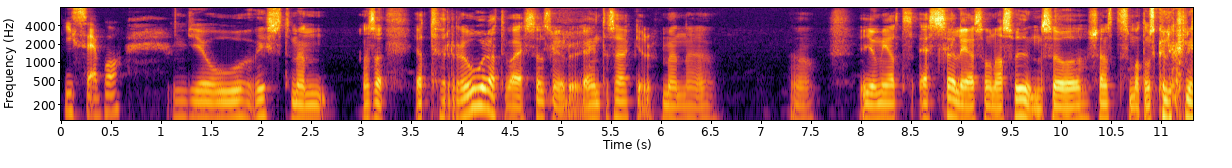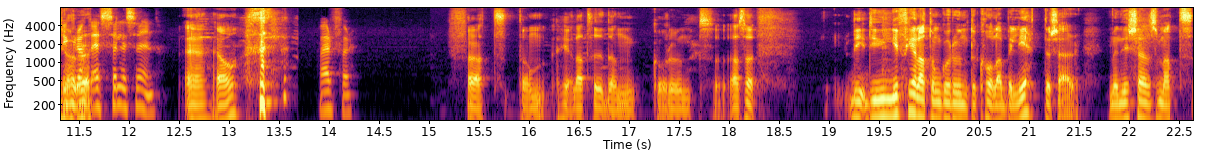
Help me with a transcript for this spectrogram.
Gissar jag på. Jo, visst, men alltså, jag tror att det var SL som gjorde det, jag är inte säker, men eh, ja. I och med att SL är sådana svin så känns det som att de skulle kunna Tycker göra du det. att SL är svin? Eh, ja, Varför? för att de hela tiden går runt, alltså det, det är ju inget fel att de går runt och kollar biljetter så här, men det känns som att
